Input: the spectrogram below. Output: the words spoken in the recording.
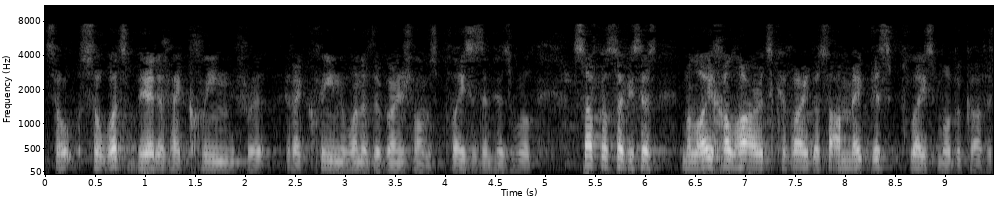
So, so what's bad if I clean for, if I clean one of the Baruch Shalom's places in his world? Safkal Saf, says, Malay ha'aretz kavayda, so I'll make this place more bekavadik.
